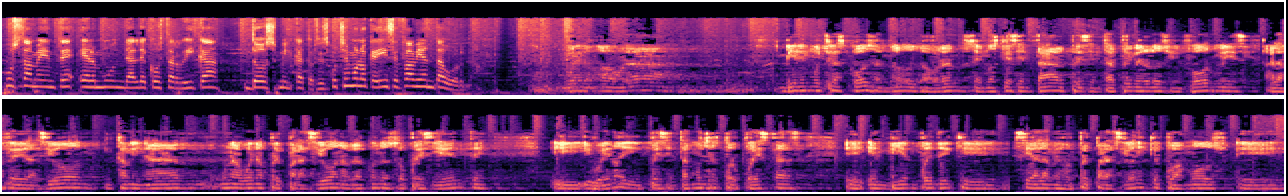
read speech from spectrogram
justamente el Mundial de Costa Rica 2014. Escuchemos lo que dice Fabián Taborda. Bueno, ahora vienen muchas cosas, ¿no? Ahora nos tenemos que sentar, presentar primero los informes a la federación, encaminar una buena preparación, hablar con nuestro presidente y, bueno, y presentar muchas propuestas eh, en bien pues de que sea la mejor preparación y que podamos eh,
